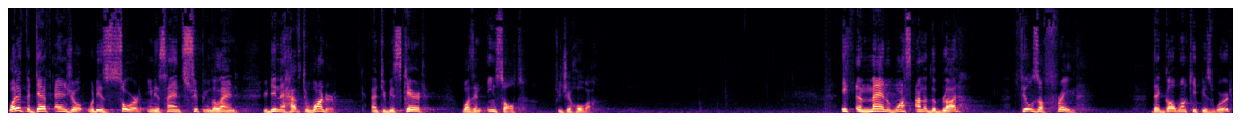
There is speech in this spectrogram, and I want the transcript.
What if the death angel with his sword in his hand sweeping the land? You didn't have to wonder. And to be scared was an insult to Jehovah. If a man once under the blood feels afraid that God won't keep his word,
